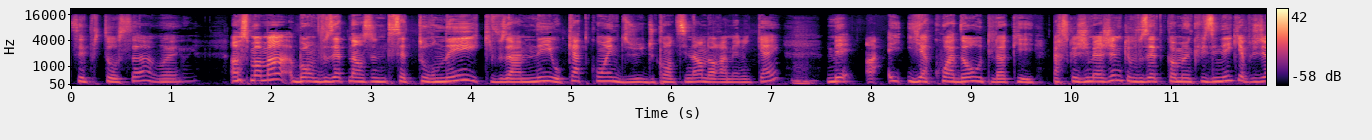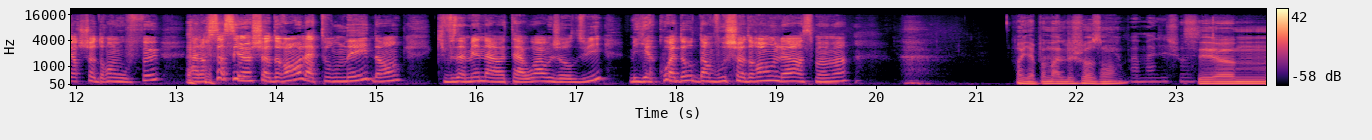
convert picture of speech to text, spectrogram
C'est plutôt ça, oui. En ce moment, bon, vous êtes dans une, cette tournée qui vous a amené aux quatre coins du, continent nord-américain, mm. mais ah, il y a quoi d'autre là qui parce que j'imagine que vous êtes comme un cuisinier qui a plusieurs chaudrons au feu. Alors ça c'est un chaudron la tournée donc qui vous amène à Ottawa aujourd'hui, mais il y a quoi d'autre dans vos chaudrons là en ce moment? Il y a pas mal de choses. Hein. Pas mal de choses. C'est euh,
